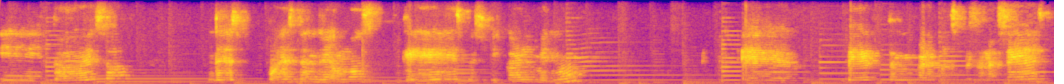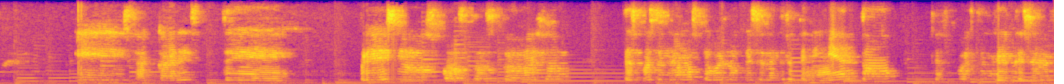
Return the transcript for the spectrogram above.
y todo eso. Después tendríamos que especificar el menú, eh, ver también para cuántas personas es y sacar este precios, costos, todo eso. Después tendríamos que ver lo que es el entretenimiento, Después tendría que ser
